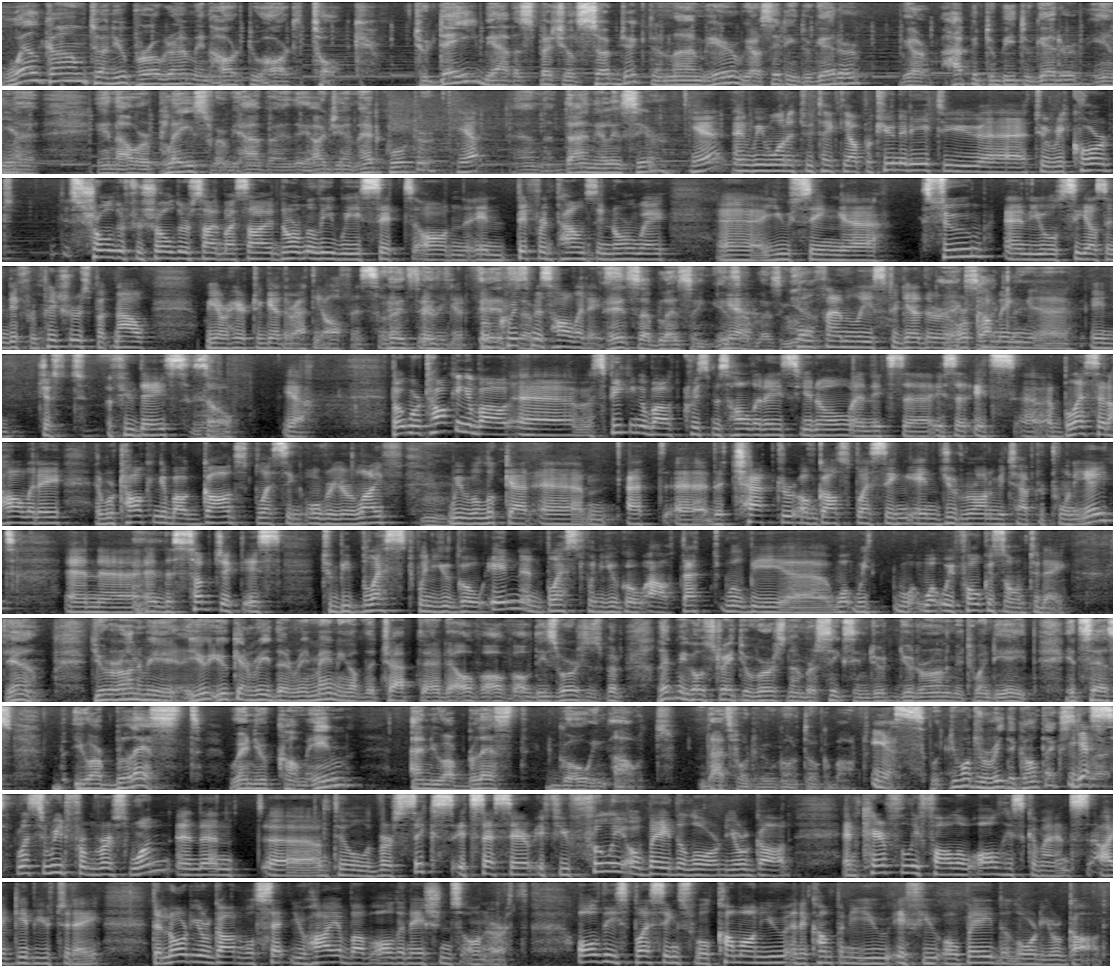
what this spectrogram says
Welcome to a new program in Heart to Heart Talk. Today we have a special subject, and I'm here. We are sitting together. We are happy to be together in Yeah. uh, in our place where we have uh, the IGM headquarter. Yeah. And Daniel is here. Yeah, and we wanted to take the opportunity to uh, to record shoulder to shoulder, side by side. Normally, we sit on in different towns in Norway uh, using uh, Zoom, and you'll see us in different pictures. But now we are here together at the office, so that's It's- very it's- good for it's a- Christmas holidays. It's a blessing. It's yeah, a blessing. whole Yeah. family is together or coming uh, in just a few days. So yeah. But we're talking about uh, speaking about Christmas holidays, you know, and it's uh, it's a it's a blessed holiday, and we're talking about God's blessing over your life. We will look at um, at uh, the chapter of God's blessing in Deuteronomy chapter 28, and uh, and the subject is to be blessed when you go in and blessed when you go out. That will be uh, what we what we focus on today. Yeah, Deuteronomy. You, you can read the remaining of the chapter of, of, of these verses, but let me go straight to verse number six in Deut- Deuteronomy 28. It says, "You are blessed when you come in, and you are blessed going out." That's what we were going to talk about. Yes. Do you want to read the context? Yes, let's read from verse 1 and then uh, until verse 6. It says here If you fully obey the Lord your God and carefully follow all his commands I give you today, the Lord your God will set you high above all the nations on earth. All these blessings will come on you and accompany you if you obey the Lord your God.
